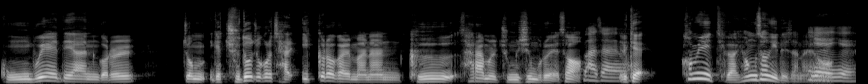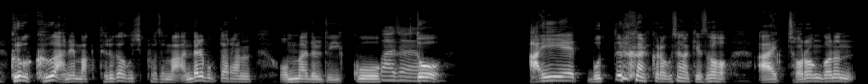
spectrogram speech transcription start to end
공부에 대한 거를 좀 이게 주도적으로 잘 이끌어갈 만한 그 사람을 중심으로 해서 맞아요. 이렇게 커뮤니티가 형성이 되잖아요. 예, 예. 그리고 그 안에 막 들어가고 싶어서 막 안달복달하는 엄마들도 있고 맞아요. 또 아예 못 들어갈 거라고 생각해서 아 저런 거는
